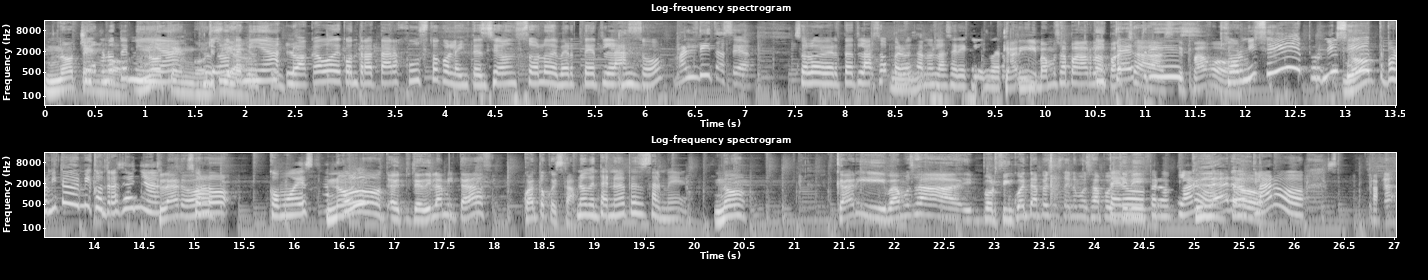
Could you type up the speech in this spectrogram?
No tengo. yo no tenía, no tengo. yo no tenía, lo acabo de contratar justo con la intención solo de ver Ted Lasso. Maldita sea, solo de ver Ted Lasso, pero esa no es la serie que les voy a Cari, vamos a pagar la pacha. Te pago. por mí sí, por mí sí. ¿No? Por mí te doy mi contraseña. Claro. Solo como es. No, te, te doy la mitad. ¿Cuánto cuesta? 99 pesos al mes. No. Cari, vamos a. Por 50 pesos tenemos Apple Pero, TV. pero claro, Claro. pero claro. Ahora,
